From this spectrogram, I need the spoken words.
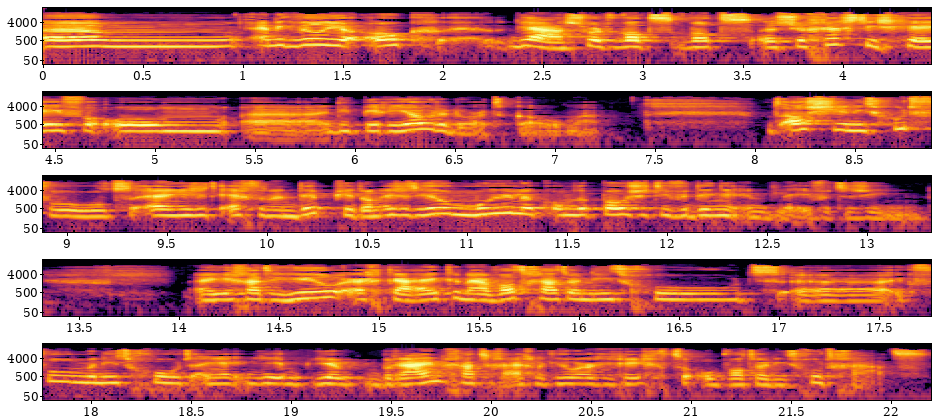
Um, en ik wil je ook ja, een soort wat, wat suggesties geven om die periode door te komen. Want als je je niet goed voelt en je zit echt in een dipje, dan is het heel moeilijk om de positieve dingen in het leven te zien. Je gaat heel erg kijken naar wat gaat er niet goed. Uh, ik voel me niet goed. En je, je, je, brein gaat zich eigenlijk heel erg richten op wat er niet goed gaat.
